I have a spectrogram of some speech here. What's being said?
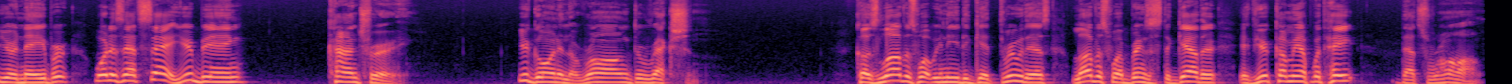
your neighbor, what does that say? You're being contrary. you're going in the wrong direction. Because love is what we need to get through this. Love is what brings us together. If you're coming up with hate, that's wrong.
